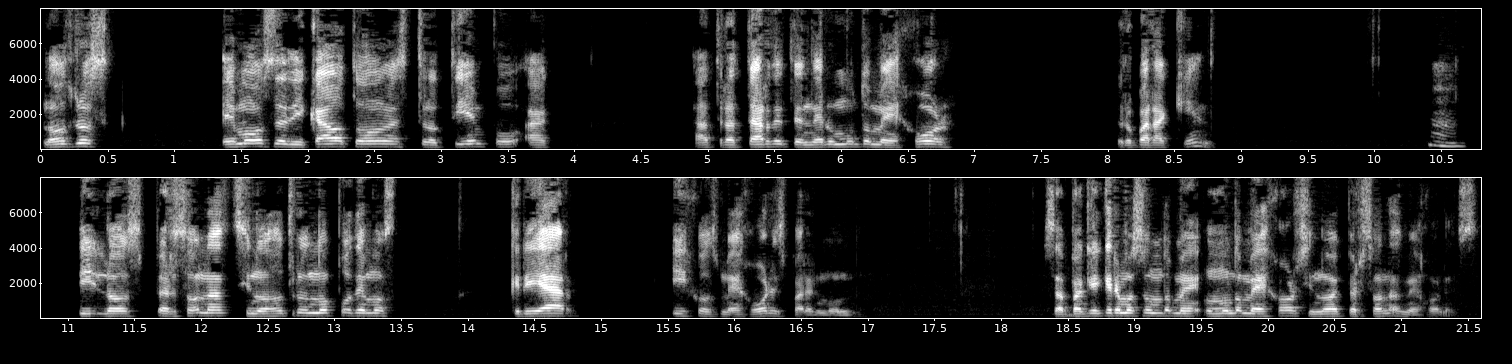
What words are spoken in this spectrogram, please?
nosotros hemos dedicado todo nuestro tiempo a, a tratar de tener un mundo mejor. ¿Pero para quién? Mm si los personas, si nosotros no podemos crear hijos mejores para el mundo. O sea, ¿para qué queremos un, mundo mejor si no hay personas mejores?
